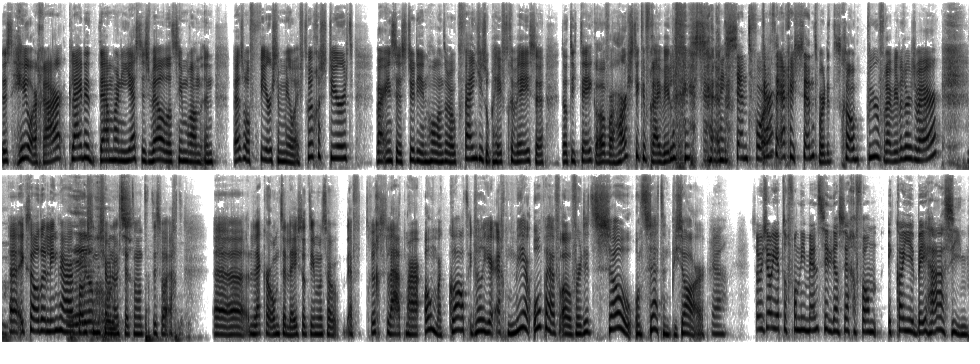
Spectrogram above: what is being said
Dus heel erg raar. Kleine Dame Honey Yes is wel dat Simran een best wel fierce mail heeft teruggestuurd. Waarin ze Studie in Holland er ook fijntjes op heeft gewezen dat die takeover hartstikke vrijwillig is. Er En geen cent voor. krijgt er echt geen cent voor. Dit is gewoon puur vrijwilligerswerk. Eh, ik zal de link naar haar Heel post in de show notes zetten. Want het is wel echt eh, lekker om te lezen dat iemand zo even terugslaat. Maar oh my god, ik wil hier echt meer ophef over. Dit is zo ontzettend bizar. Ja. Sowieso, je hebt toch van die mensen die dan zeggen van... ik kan je BH zien.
